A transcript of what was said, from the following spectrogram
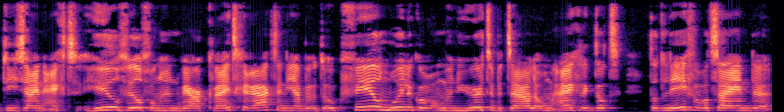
die zijn echt heel veel van hun werk kwijtgeraakt. En die hebben het ook veel moeilijker om hun huur te betalen. Om eigenlijk dat, dat leven wat zij in de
